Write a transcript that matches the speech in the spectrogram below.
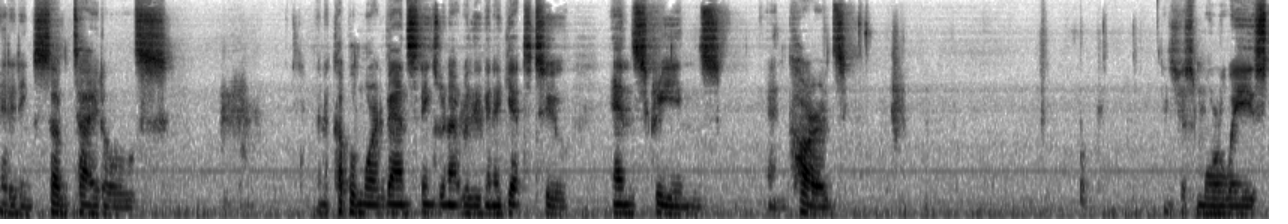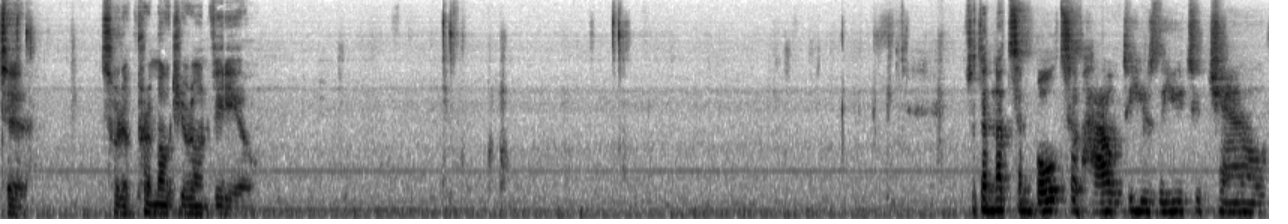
Editing subtitles, and a couple more advanced things we're not really going to get to. End screens, and cards. It's just more ways to sort of promote your own video. So the nuts and bolts of how to use the YouTube channel,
